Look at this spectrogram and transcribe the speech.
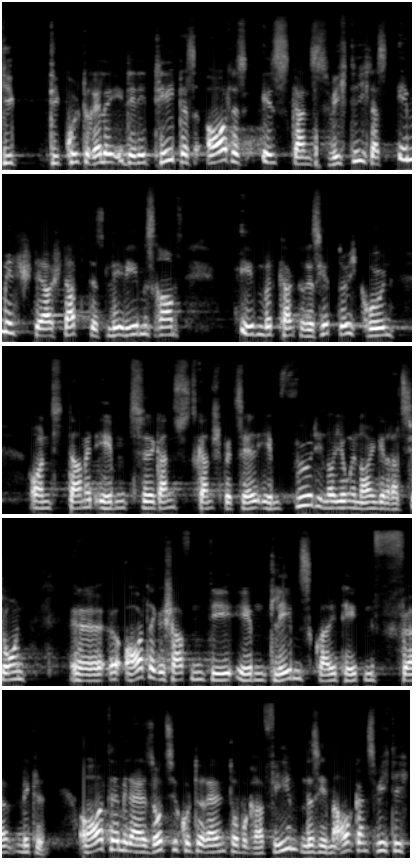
die die kulturelle Identität des Ortes ist ganz wichtig. Das Image der Stadt, des Lebensraums eben wird charakterisiert durch Grün und damit eben ganz, ganz speziell eben für die neue, junge neue Generation äh, Orte geschaffen, die eben Lebensqualitäten vermitteln. Orte mit einer soziokulturellen Topografie, und das ist eben auch ganz wichtig,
